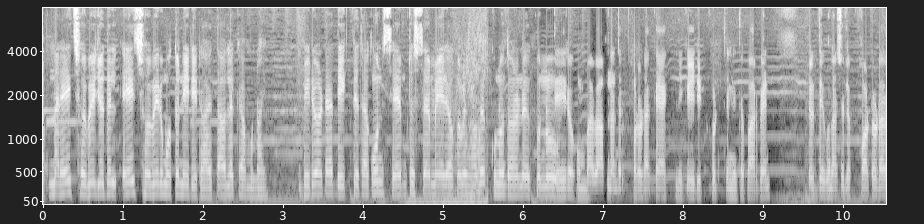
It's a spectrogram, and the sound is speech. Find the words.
আপনার এই ছবি যদি এই ছবির মতন এডিট হয়, তাহলে কেমন হয়? ভিডিওটা দেখতে থাকুন সেম টু সেম এরকমই হবে, কোনো ধরনের কোনো এইরকম ভাবে আপনাদের ফটোটাকে এক ক্লিকে এডিট করতে নিতে পারবেন। তো দেখুন, আসলে ফটোটার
